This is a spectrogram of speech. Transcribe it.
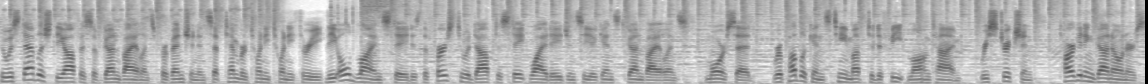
who established the Office of Gun Violence Prevention in September 2023. The Old Line State is the first to adopt a statewide agency against gun violence, Moore said. Republicans team up to defeat long-time restriction targeting gun owners,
